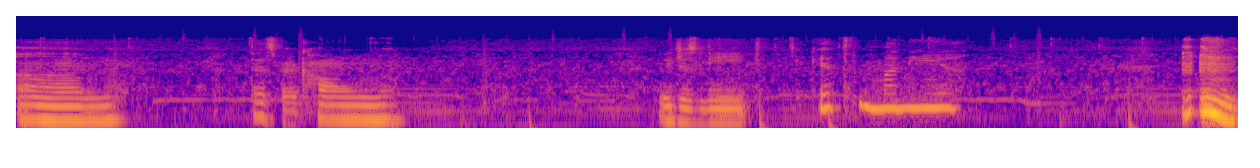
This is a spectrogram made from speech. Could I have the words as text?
Um... That's back home. We just need to get money. um,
